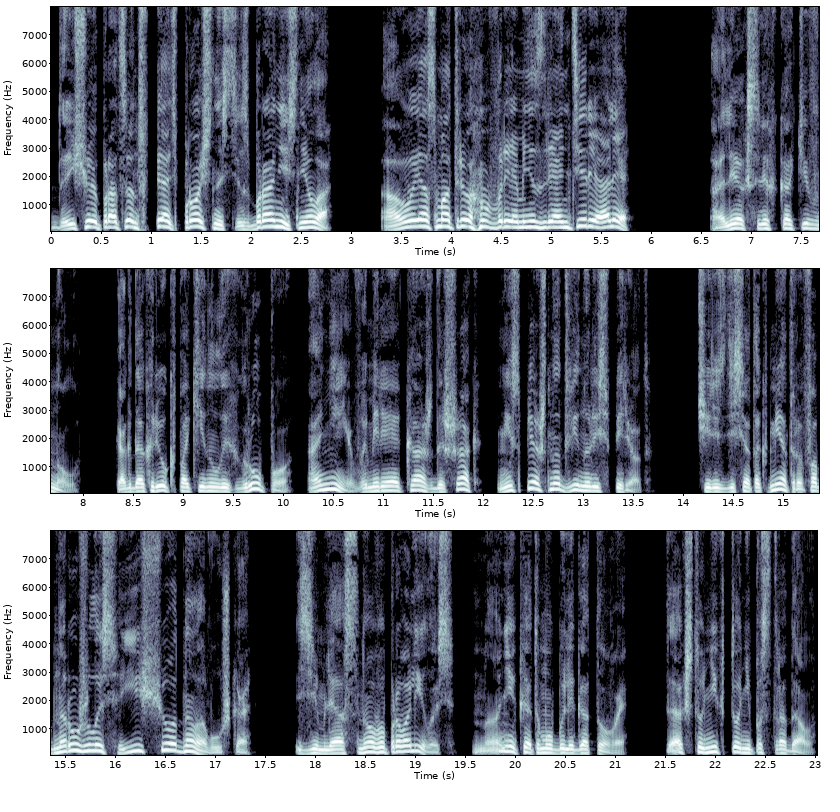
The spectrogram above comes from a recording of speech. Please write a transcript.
Да еще и процент в пять прочности с брони сняла. А вы, я смотрю, времени зря не теряли». Олег слегка кивнул. Когда Крюк покинул их группу, они, вымеряя каждый шаг, неспешно двинулись вперед. Через десяток метров обнаружилась еще одна ловушка. Земля снова провалилась, но они к этому были готовы, так что никто не пострадал.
